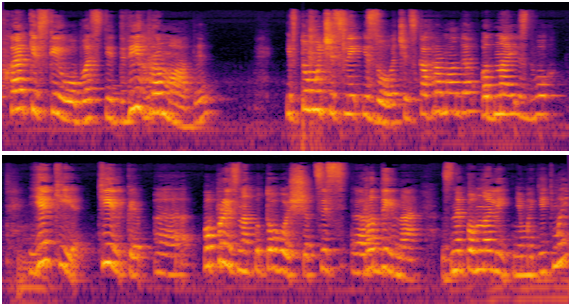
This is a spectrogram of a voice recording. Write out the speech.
в Харківській області дві громади, і в тому числі і Золочівська громада, одна із двох, які тільки е, по признаку того, що це родина з неповнолітніми дітьми,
